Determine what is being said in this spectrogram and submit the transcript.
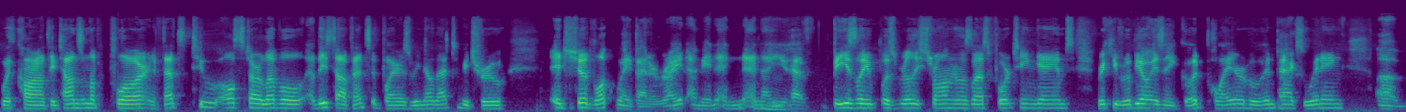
with Carl Anthony Towns on the floor. And if that's two All Star level, at least offensive players, we know that to be true. It should look way better, right? I mean, and and Mhm. you have Beasley was really strong in those last 14 games. Ricky Rubio is a good player who impacts winning. Um,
